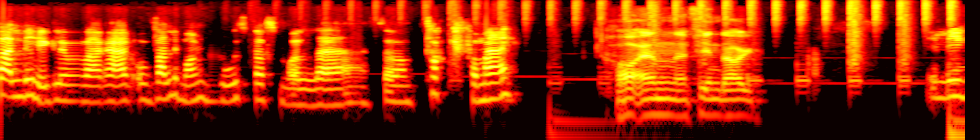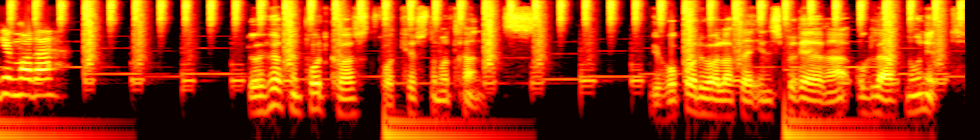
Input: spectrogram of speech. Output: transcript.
veldig hyggelig å være her, og veldig mange gode spørsmål. Uh, så takk for meg. Ha en fin dag. I like måte. Du har hørt en podkast fra Customer Trends. Vi håper du har latt deg inspirere og lært noe nytt.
